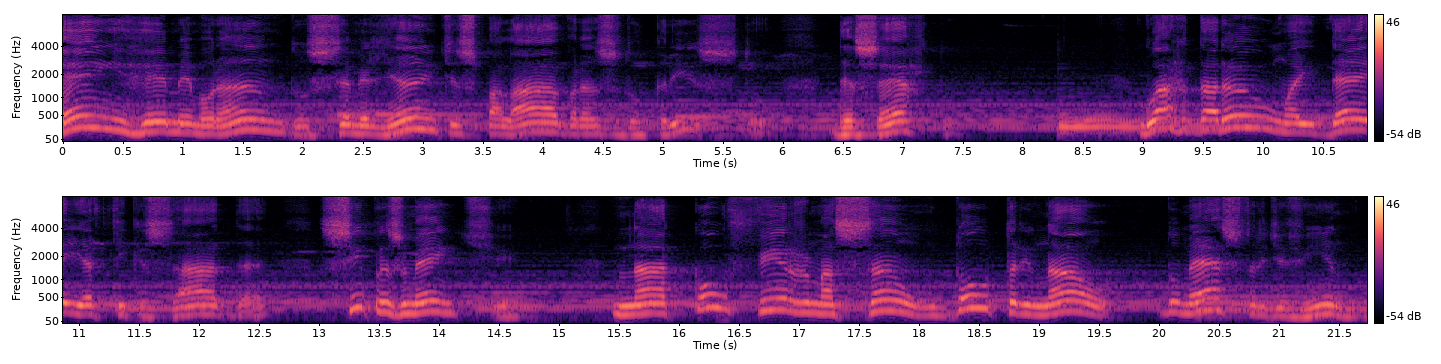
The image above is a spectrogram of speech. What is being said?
em rememorando semelhantes palavras do Cristo, de certo, guardarão a ideia fixada simplesmente na confirmação doutrinal do Mestre Divino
